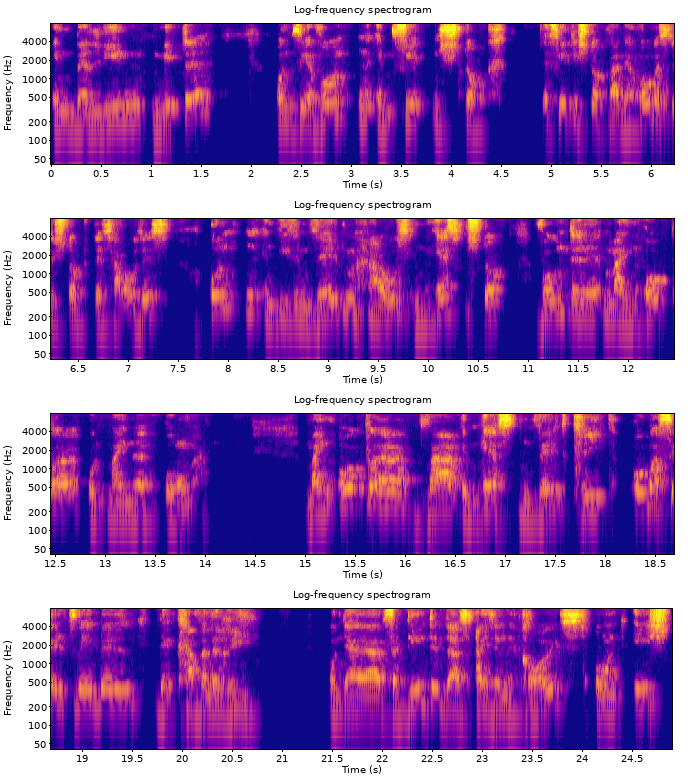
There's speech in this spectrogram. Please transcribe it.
in Berlin Mitte und wir wohnten im vierten Stock. Der vierte Stock war der oberste Stock des Hauses. Unten in diesem selben Haus, im ersten Stock, wohnte mein Opa und meine Oma. Mein Opa war im Ersten Weltkrieg Oberfeldwebel der Kavallerie und er verdiente das Eiserne Kreuz und ich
